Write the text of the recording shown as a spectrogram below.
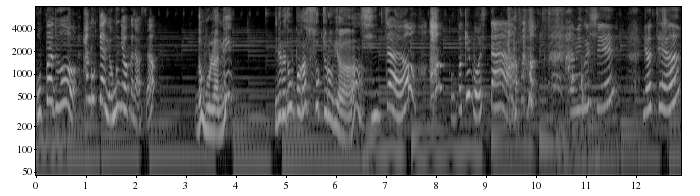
오빠도 한국대학 연극영화과 나왔어요? 너 몰랐니? 이래봬도 오빠가 수석 졸업이야. 진짜요? 헉, 오빠 꽤 멋있다. 여민구 씨, 몇 회야?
